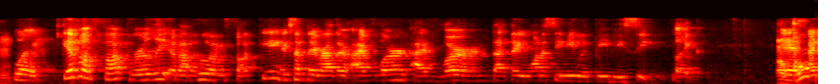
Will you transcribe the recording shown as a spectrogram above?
Hmm. like give a fuck really about who I'm fucking, except they rather I've learned I've learned that they want to see me with BBC. Like Of and course.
